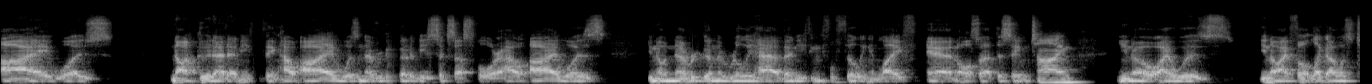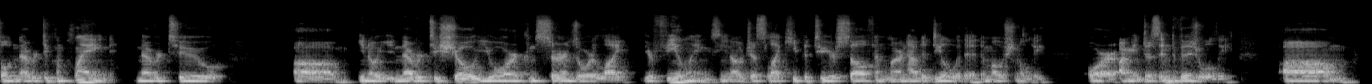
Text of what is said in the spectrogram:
i was not good at anything how i was never going to be successful or how i was you know never going to really have anything fulfilling in life and also at the same time you know i was you know i felt like i was told never to complain never to um, you know, you never to show your concerns or like your feelings, you know, just like keep it to yourself and learn how to deal with it emotionally, or I mean, just individually. Um,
